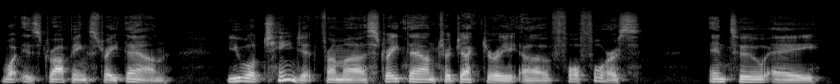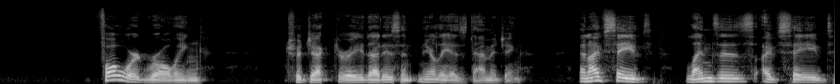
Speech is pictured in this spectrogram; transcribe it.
what is dropping straight down, you will change it from a straight down trajectory of full force into a forward rolling trajectory that isn't nearly as damaging. And I've saved lenses, I've saved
